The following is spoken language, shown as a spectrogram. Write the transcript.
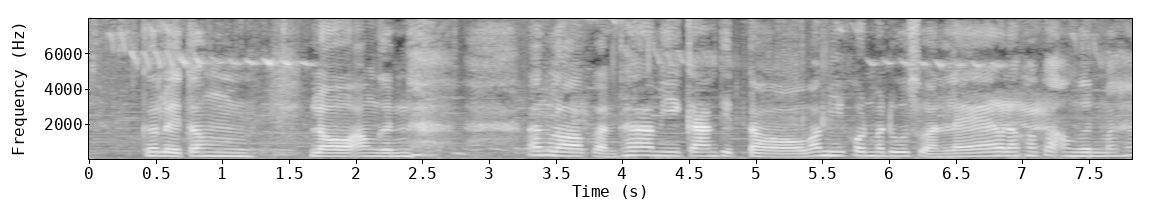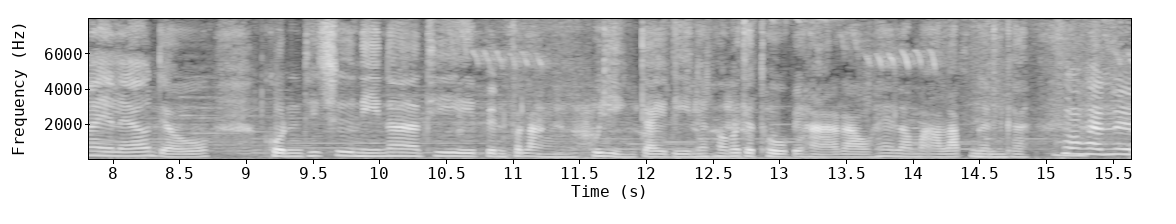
ๆ ก็เลยต้องรอเอาเงิน ต้องรอก่อนถ้ามีการติดต่อว่ามีคนมาดูสวนแล้วแล้วเขาก็เอาเงินมาให้แล้ว เดี๋ยวคนที่ชื่อนี้หน้าที่เป็นฝรั่งผู้หญิงใจดีเนี่ยเขาก็จะโทรไปหาเราให้เรามารับเงินค่ะ Får han øh,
